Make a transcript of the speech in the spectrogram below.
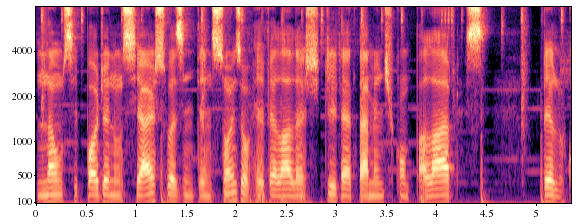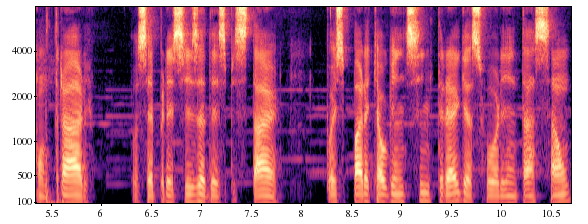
Não se pode anunciar suas intenções ou revelá-las diretamente com palavras. Pelo contrário, você precisa despistar, pois para que alguém se entregue à sua orientação,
